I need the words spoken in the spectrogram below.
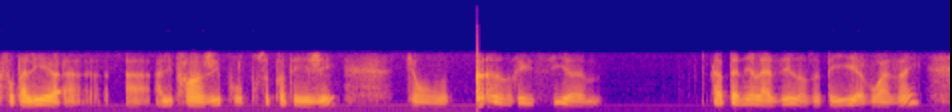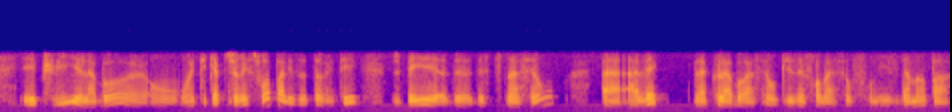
qui sont allés à, à, l'étranger pour, pour se protéger, qui ont réussi euh, obtenir l'asile dans un pays euh, voisin, et puis euh, là-bas ont, ont, été capturés soit par les autorités du pays de destination, avec la collaboration et les informations fournies évidemment par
